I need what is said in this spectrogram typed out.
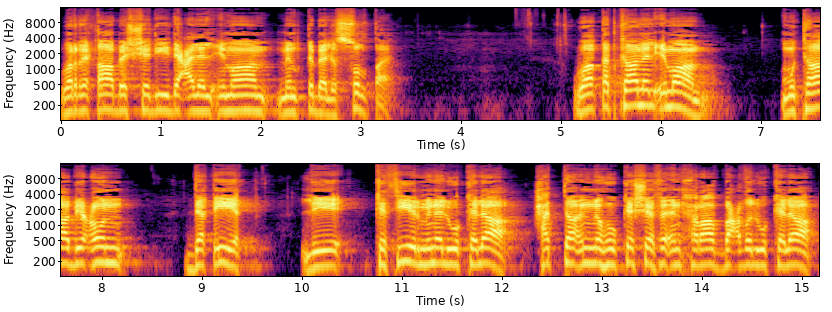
والرقابة الشديدة على الإمام من قبل السلطة. وقد كان الإمام متابع دقيق لكثير من الوكلاء حتى أنه كشف انحراف بعض الوكلاء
